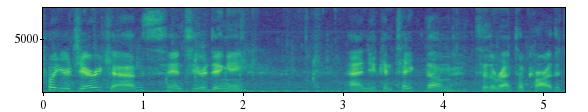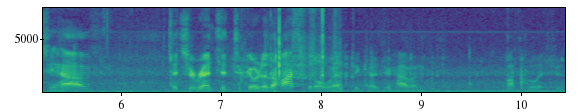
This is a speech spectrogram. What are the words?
put your jerry cans into your dinghy and you can take them to the rental car that you have that you rented to go to the hospital with because you're having hospital issues.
